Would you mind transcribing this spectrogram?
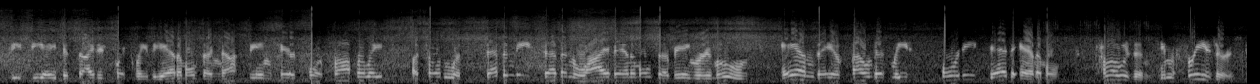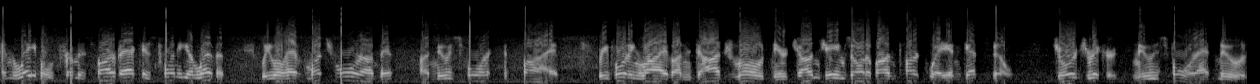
SPCA decided quickly the animals are not being cared for properly. A total of 77 live animals are being removed, and they have found at least 40 dead animals frozen in freezers and labeled from as far back as 2011. We will have much more on this on News 4 at 5. Reporting live on Dodge Road near John James Audubon Parkway in Getzville. George Rickard, News 4 at noon.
